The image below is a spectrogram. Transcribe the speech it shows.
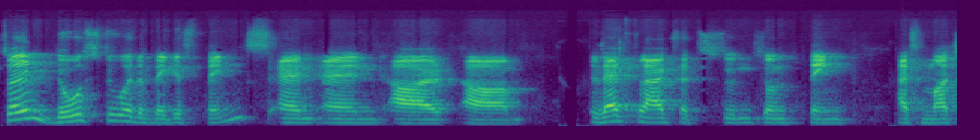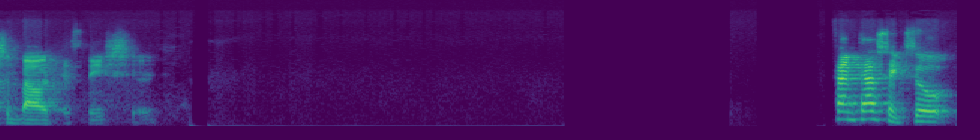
So I think those two are the biggest things and, and are um, red flags that students don't think as much about as they should. Fantastic. So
